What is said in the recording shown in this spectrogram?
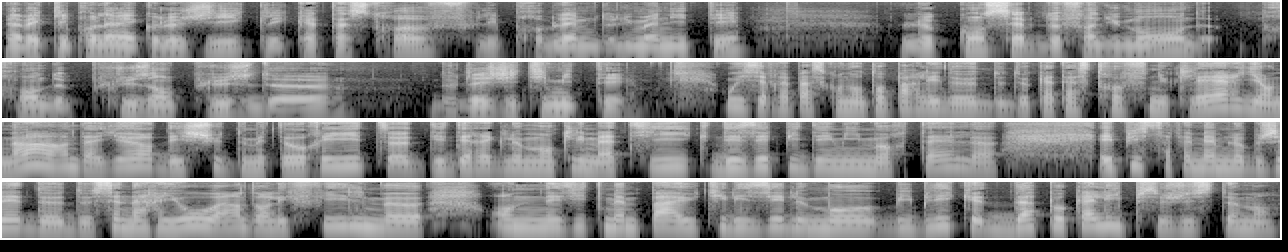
Mais avec les problèmes écologiques, les catastrophes, les problèmes de l'humanité, le concept de fin du monde prend de plus en plus de, de légitimité. Oui, c'est vrai parce qu'on entend parler de, de, de, catastrophes nucléaires. Il y en a hein, d'ailleurs, des chutes de météorites, des dérèglements climatiques, des épidémies mortelles. Et puis ça fait même l'objet de, de, scénarios hein, dans les films. On n'hésite même pas à utiliser le mot biblique d'apocalypse justement.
